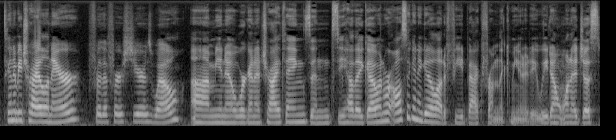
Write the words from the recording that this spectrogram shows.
it's going to be trial and error for the first year as well. Um, you know, we're going to try things and see how they go, and we're also going to get a lot of feedback from the community. We don't want to just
